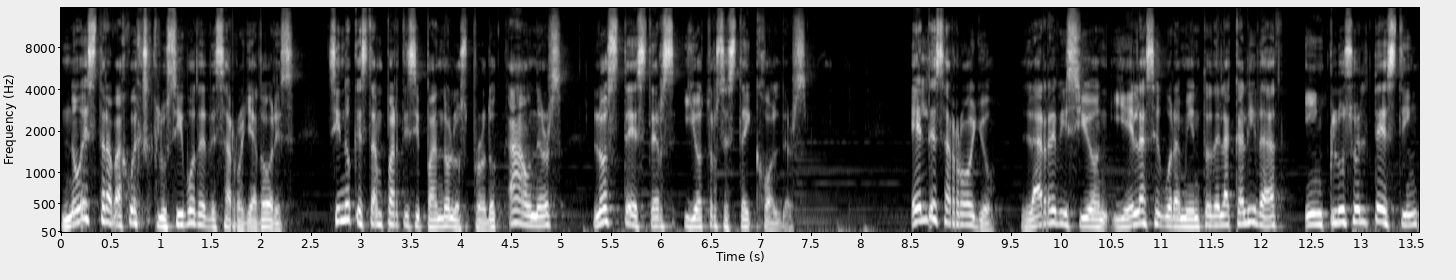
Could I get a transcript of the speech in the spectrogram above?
No es trabajo exclusivo de desarrolladores, sino que están participando los product owners, los testers y otros stakeholders. El desarrollo, la revisión y el aseguramiento de la calidad, incluso el testing,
